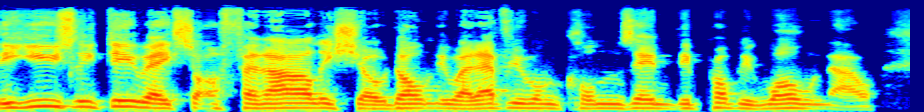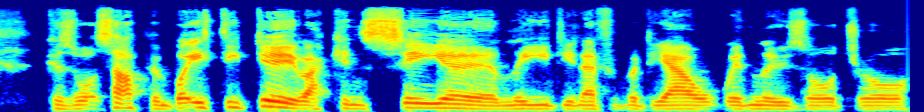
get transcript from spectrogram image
they usually do a sort of finale show, don't they, where everyone comes in. They probably won't now because what's happened. But if they do, I can see her leading everybody out, win, lose, or draw.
